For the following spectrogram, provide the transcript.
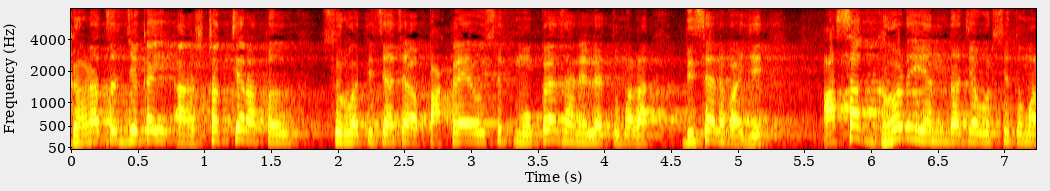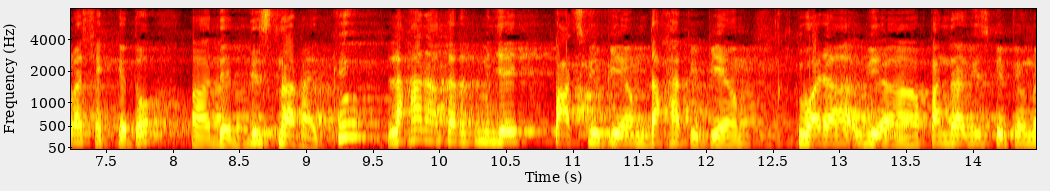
घडाचं जे काही स्ट्रक्चर राहतं सुरुवातीच्या पाकळ्या व्यवस्थित मोकळ्या झालेल्या तुम्हाला दिसायला पाहिजे असा घड यंदाच्या वर्षी तुम्हाला शक्यतो दिसणार नाही. किंवा लहान आकारात म्हणजे पाच पीपीएम दहा पीपीएम किंवा वी- पंधरा वीस पीपीएम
